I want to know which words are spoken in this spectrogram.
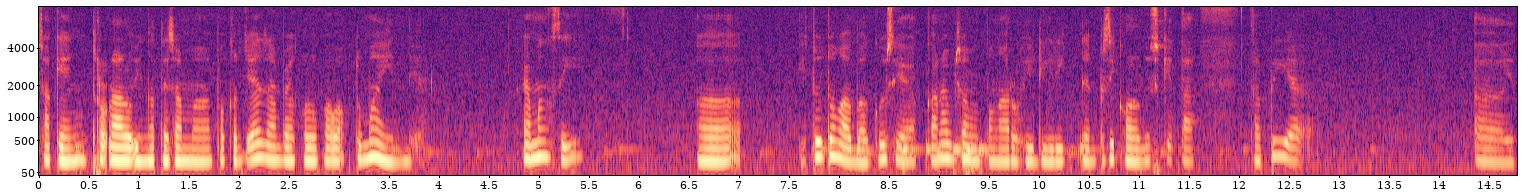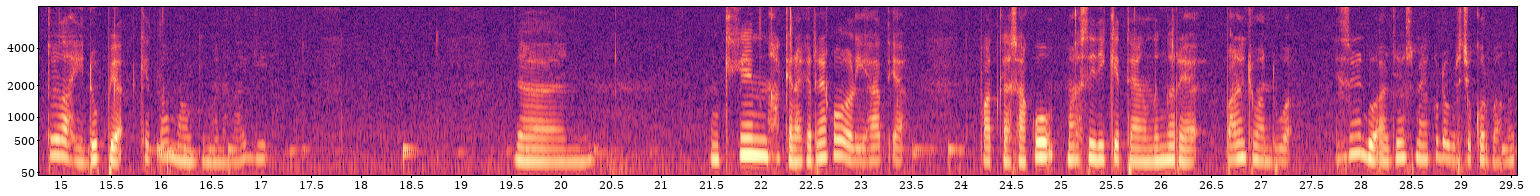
saking terlalu ingetnya sama pekerjaan sampai aku lupa waktu main dia emang sih uh, itu tuh nggak bagus ya karena bisa mempengaruhi diri dan psikologis kita. Tapi ya uh, itulah hidup ya kita mau gimana lagi. Dan mungkin akhir-akhirnya aku lihat ya podcast aku masih dikit yang denger ya paling cuma dua. Isinya dua aja sebenarnya aku udah bersyukur banget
